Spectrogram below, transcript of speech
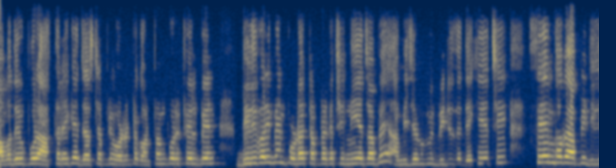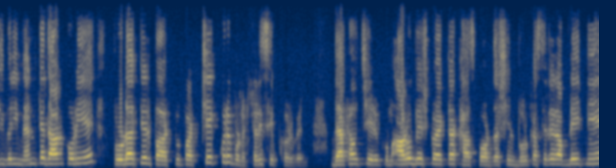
আমাদের উপর আস্থা রেখে জাস্ট আপনি অর্ডারটা কনফার্ম করে ফেলবেন। ডেলিভারি ম্যান প্রোডাক্ট আপনার কাছে নিয়ে যাবে। আমি যেভাবে ভিডিওতে দেখিয়েছি সেম ভাবে আপনি ডেলিভারি ম্যানকে দাঁড় করিয়ে প্রোডাক্টের পার্ট টু পার্ট চেক করে প্রোডাক্টটা রিসিভ করবেন। দেখা হচ্ছে এরকম আরও বেশ কয়েকটা খাস পর্দাশীল বোরকাসেটের আপডেট নিয়ে।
